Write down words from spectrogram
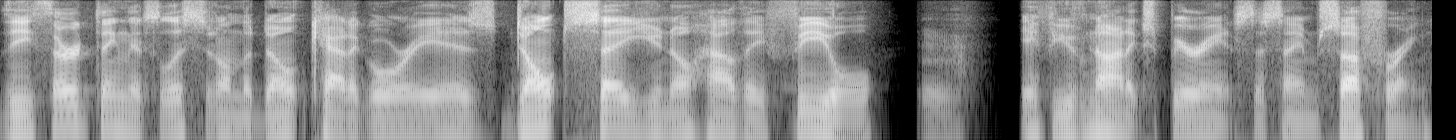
The third thing that's listed on the don't category is don't say you know how they feel Mm. if you've not experienced the same suffering.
